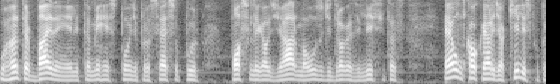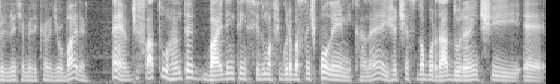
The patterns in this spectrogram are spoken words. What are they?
O Hunter Biden, ele também responde processo por posse ilegal de arma, uso de drogas ilícitas. É um calcanhar de Aquiles para o presidente americano Joe Biden? É, de fato, o Hunter Biden tem sido uma figura bastante polêmica, né? E já tinha sido abordado durante é,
